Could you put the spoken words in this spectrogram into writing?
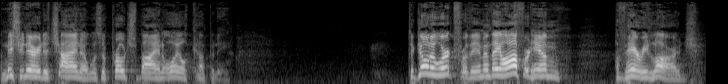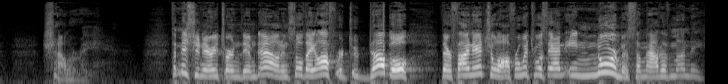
A missionary to China was approached by an oil company to go to work for them, and they offered him a very large salary. The missionary turned them down, and so they offered to double their financial offer, which was an enormous amount of money.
